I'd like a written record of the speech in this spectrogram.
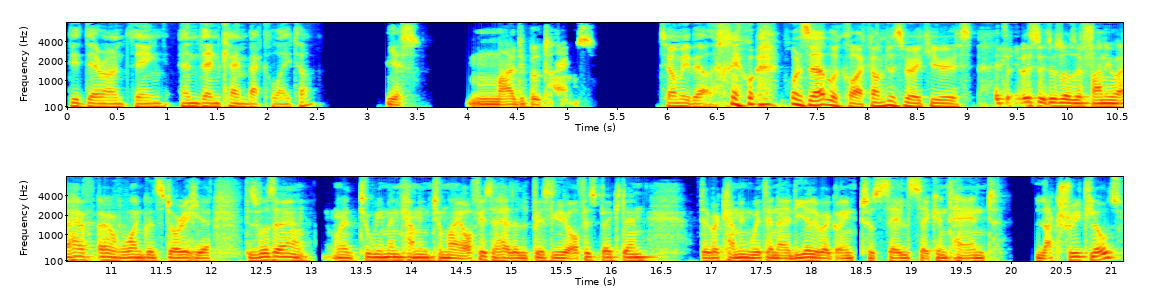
did their own thing, and then came back later? Yes, multiple times. Tell me about what does that look like? I'm just very curious. This, this was a funny one. I have, I have one good story here. This was a two women coming to my office. I had a physical office back then. They were coming with an idea. They were going to sell secondhand luxury clothes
